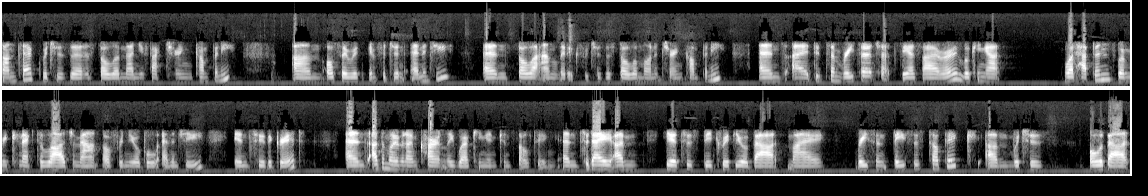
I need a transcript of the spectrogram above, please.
Suntech, which is a solar manufacturing company, um, also with Infigen Energy, and Solar Analytics, which is a solar monitoring company. And I did some research at CSIRO looking at what happens when we connect a large amount of renewable energy into the grid. And at the moment, I'm currently working in consulting. And today, I'm here to speak with you about my recent thesis topic, um, which is all about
